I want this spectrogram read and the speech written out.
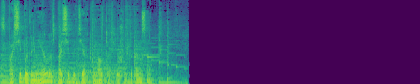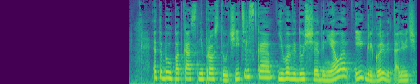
Спасибо, Даниэла. Спасибо тех, кто нас дослушал до конца. Это был подкаст «Не просто учительская», его ведущая Даниэла и Григорий Витальевич.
